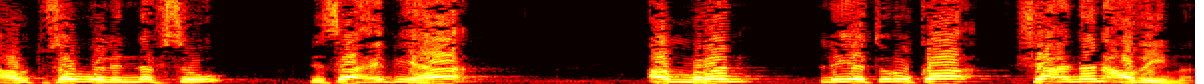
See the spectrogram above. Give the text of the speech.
أو تسول النفس لصاحبها أمرا ليترك شأنا عظيما.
